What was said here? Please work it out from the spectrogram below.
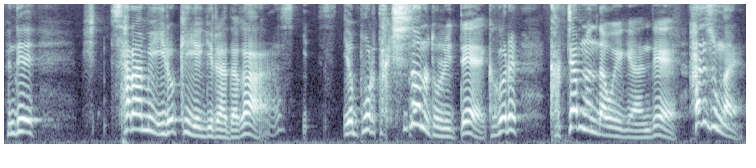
근데 시- 사람이 이렇게 얘기를 하다가 옆으로 딱 시선을 돌릴 때 그거를 각 잡는다고 얘기하는데 한순간에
